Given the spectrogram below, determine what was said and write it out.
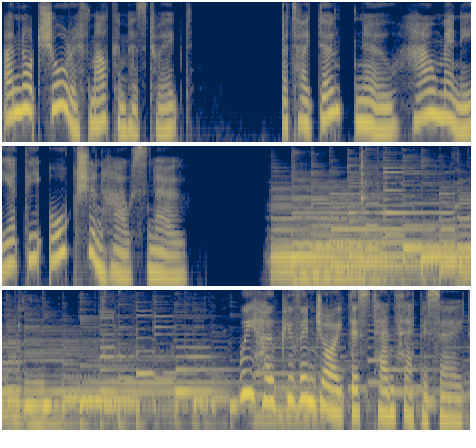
I'm not sure if Malcolm has twigged. But I don't know how many at the auction house know. We hope you've enjoyed this 10th episode.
